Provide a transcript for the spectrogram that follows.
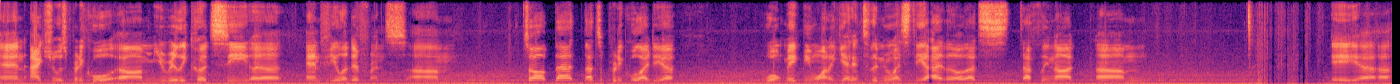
and actually was pretty cool. Um, you really could see uh, and feel a difference. Um, so that that's a pretty cool idea. Won't make me want to get into the new STI though. That's definitely not um, a uh,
